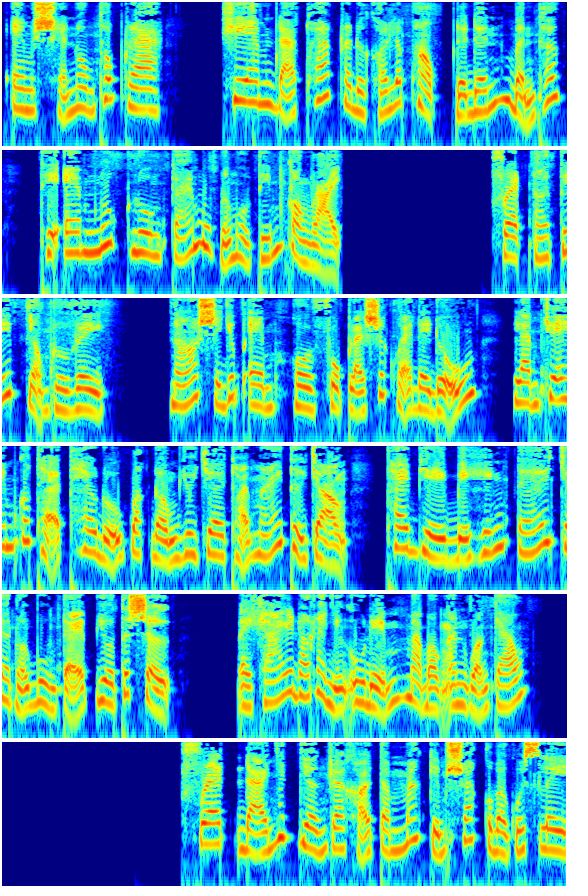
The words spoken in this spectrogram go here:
em sẽ nôn thốc ra. Khi em đã thoát ra được khỏi lớp học để đến bệnh thất, thì em nuốt luôn cái một nửa màu tím còn lại. Fred nói tiếp giọng rù rì. Nó sẽ giúp em hồi phục lại sức khỏe đầy đủ, làm cho em có thể theo đuổi hoạt động vui chơi thoải mái tự chọn, thay vì bị hiến tế cho nỗi buồn tẻ vô tích sự. Đại khái đó là những ưu điểm mà bọn anh quảng cáo. Fred đã nhích dần ra khỏi tầm mắt kiểm soát của bà Weasley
